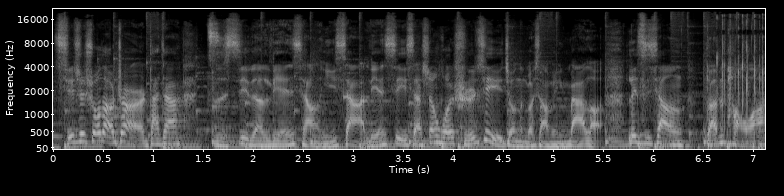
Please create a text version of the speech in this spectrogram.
其实说到这儿，大家仔细的联想一下，联系一下生活实际，就能够想明白了。类似像短跑啊、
